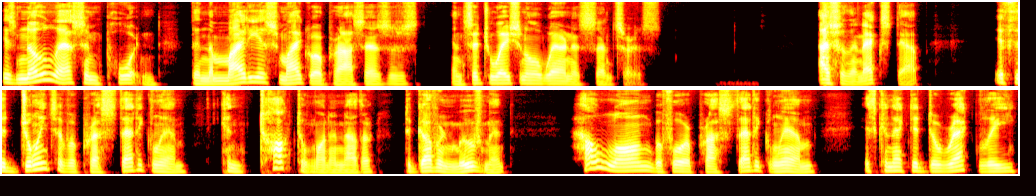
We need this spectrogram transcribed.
is no less important than the mightiest microprocessors and situational awareness sensors. As for the next step, if the joints of a prosthetic limb can talk to one another to govern movement, how long before a prosthetic limb is connected directly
